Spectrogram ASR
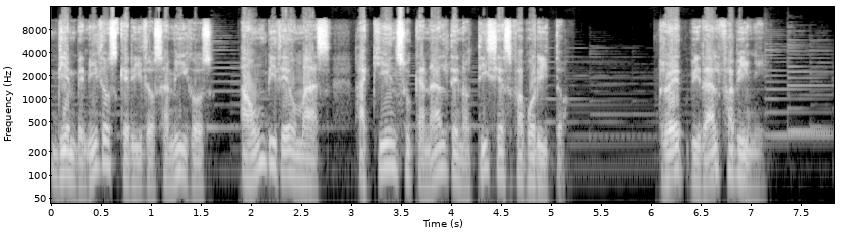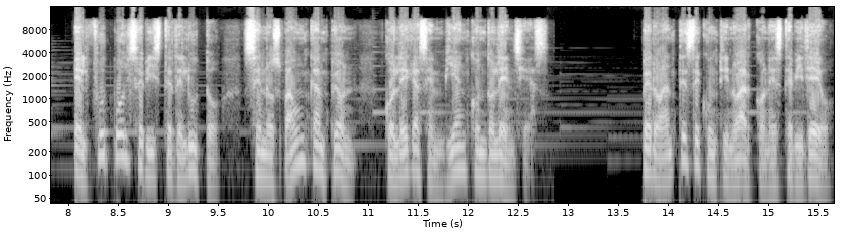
Bienvenidos queridos amigos a un video más aquí en su canal de noticias favorito. Red Viral Fabini. El fútbol se viste de luto, se nos va un campeón, colegas envían condolencias. Pero antes de continuar con este video,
